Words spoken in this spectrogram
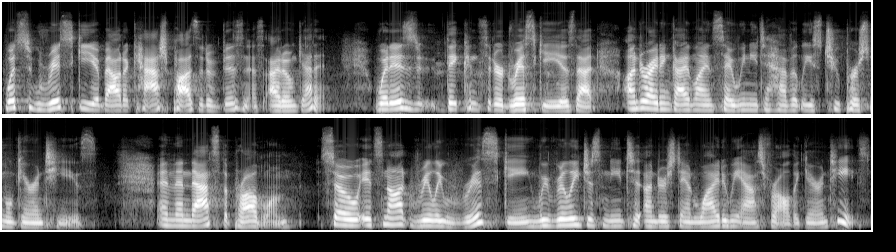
What's risky about a cash positive business? I don't get it. What is they considered risky is that underwriting guidelines say we need to have at least two personal guarantees. And then that's the problem so it's not really risky. We really just need to understand why do we ask for all the guarantees.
